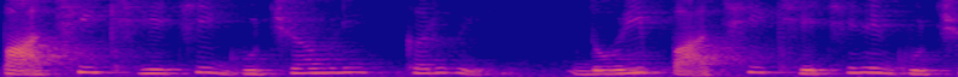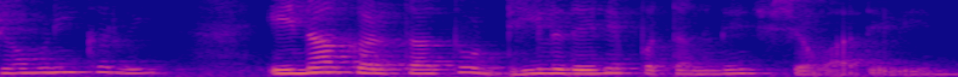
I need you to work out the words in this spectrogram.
પાછી ખેંચી ગૂંચવણી કરવી. દોરી પાછી ખેંચીને ગૂંચવણી કરવી. એના કરતાં તો ઢીલ દઈને પતંગને જ જવા દેવી.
